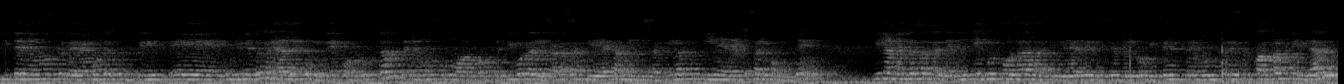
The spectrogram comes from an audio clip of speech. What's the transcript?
Y tenemos que debemos de cumplir eh, cumplimiento general del comité de conducta. Tenemos como objetivo realizar las actividades administrativas inherentes al comité. y la meta es atender en tiempo y forma las actividades de gestión del comité. Tenemos tres, cuatro actividades.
